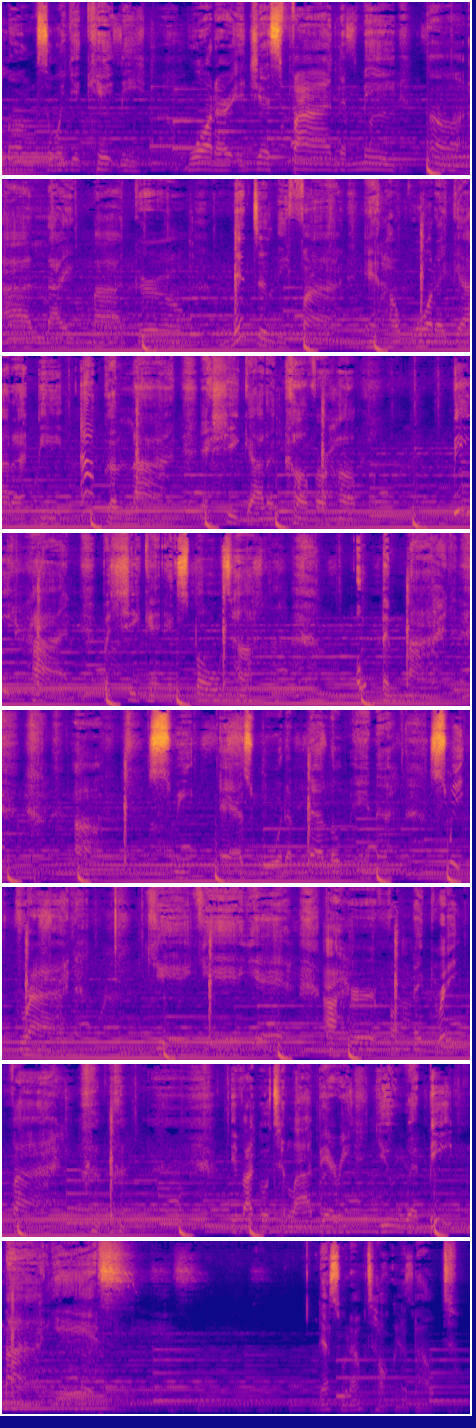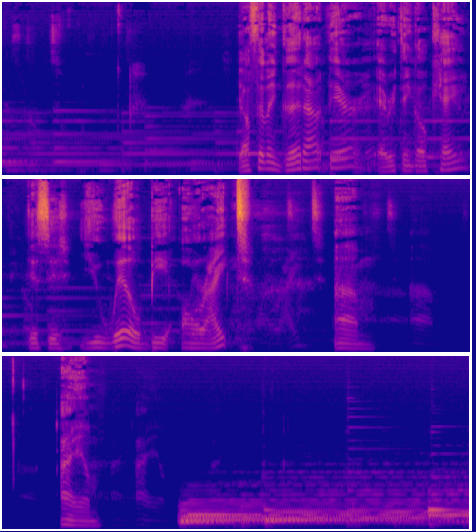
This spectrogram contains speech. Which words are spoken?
Lungs or your kidney. Water is just fine to me. Uh, I like my girl mentally fine, and her water gotta be alkaline, and she gotta cover her behind, but she can expose her open mind. Uh, sweet as watermelon in a sweet That's what I'm talking about. Y'all feeling good out there? Everything okay? This is You Will Be Alright. Um, I am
